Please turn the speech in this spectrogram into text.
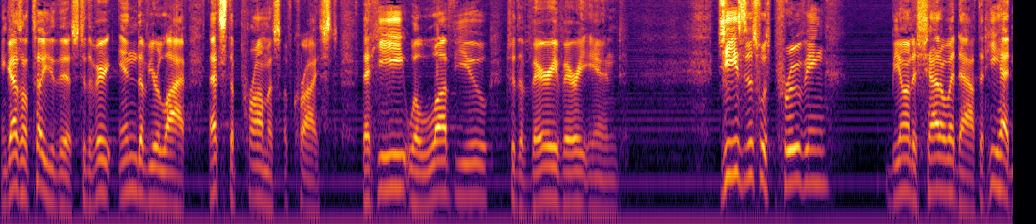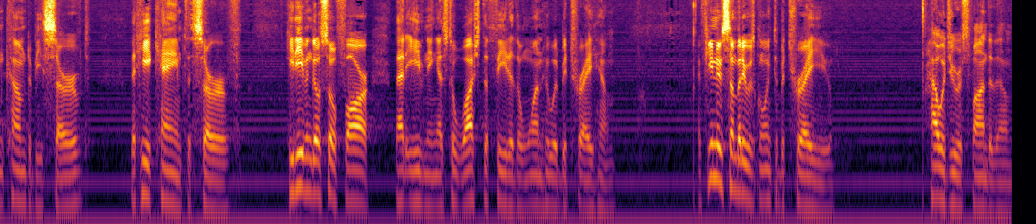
And guys, I'll tell you this to the very end of your life, that's the promise of Christ, that he will love you to the very, very end. Jesus was proving beyond a shadow of a doubt that he hadn't come to be served, that he came to serve. He'd even go so far that evening as to wash the feet of the one who would betray him. If you knew somebody was going to betray you, how would you respond to them?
